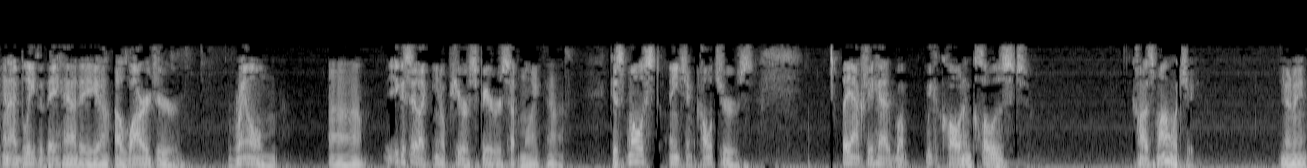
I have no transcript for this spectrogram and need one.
and I believe that they had a, a larger realm. Uh, you could say like you know pure spirit or something like that. Because most ancient cultures, they actually had what we could call an enclosed cosmology. You know what I mean?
